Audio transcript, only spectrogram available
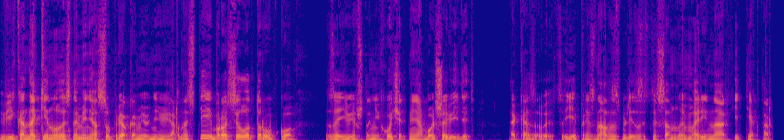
Вика накинулась на меня с упреками в неверности и бросила трубку, заявив, что не хочет меня больше видеть. Оказывается, ей призналась в близости со мной Марина-архитектор,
